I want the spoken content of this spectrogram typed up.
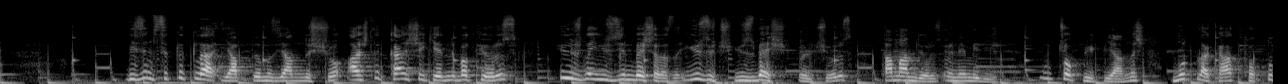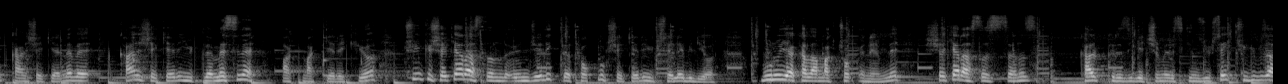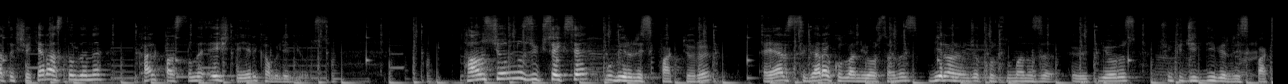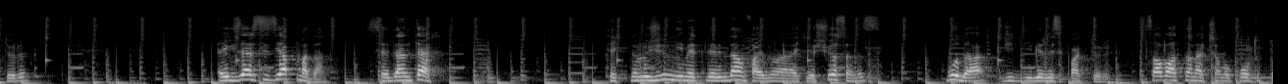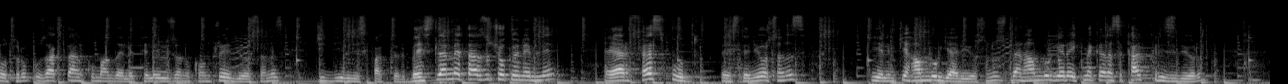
Bizim sıklıkla yaptığımız yanlış şu. Açlık kan şekerini bakıyoruz. 100 ile 125 arasında. 103, 105 ölçüyoruz. Tamam diyoruz. Önemli değil. Bu çok büyük bir yanlış. Mutlaka tokluk kan şekerine ve kan şekeri yüklemesine bakmak gerekiyor. Çünkü şeker hastalığında öncelikle tokluk şekeri yükselebiliyor. Bunu yakalamak çok önemli. Şeker hastasıysanız kalp krizi geçirme riskiniz yüksek. Çünkü biz artık şeker hastalığını kalp hastalığı eş değeri kabul ediyoruz. Tansiyonunuz yüksekse bu bir risk faktörü. Eğer sigara kullanıyorsanız bir an önce kurtulmanızı öğütlüyoruz. Çünkü ciddi bir risk faktörü. Egzersiz yapmadan, sedanter, teknolojinin nimetlerinden faydalanarak yaşıyorsanız bu da ciddi bir risk faktörü. Sabahtan akşama koltukta oturup uzaktan kumandayla televizyonu kontrol ediyorsanız ciddi bir risk faktörü. Beslenme tarzı çok önemli. Eğer fast food besleniyorsanız diyelim ki hamburger yiyorsunuz. Ben hamburger ekmek arası kalp krizi diyorum.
